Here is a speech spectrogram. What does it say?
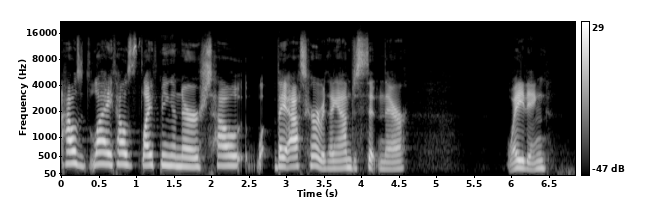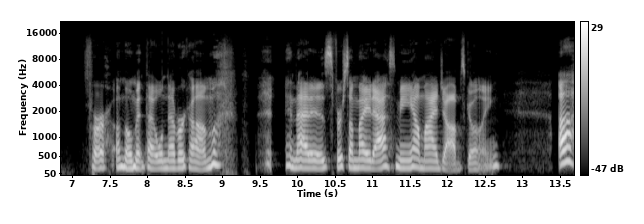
how's life? How's life being a nurse? How they ask her everything. I'm just sitting there waiting for a moment that will never come. and that is for somebody to ask me how my job's going. Uh,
